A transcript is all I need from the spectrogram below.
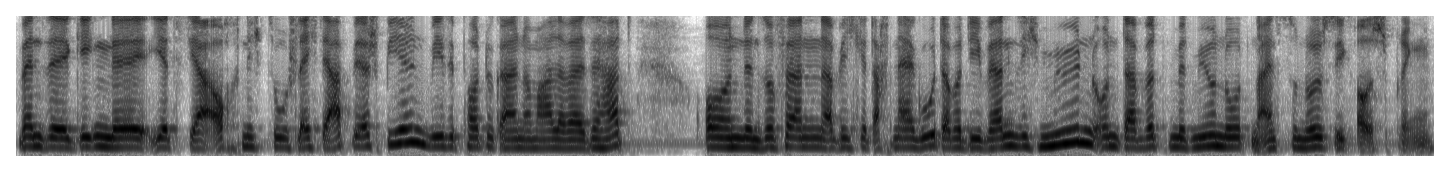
wenn sie gegen eine jetzt ja auch nicht so schlechte Abwehr spielen, wie sie Portugal normalerweise hat. Und insofern habe ich gedacht, naja gut, aber die werden sich mühen und da wird mit Mühe Noten 1 zu 0 Sieg rausspringen.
